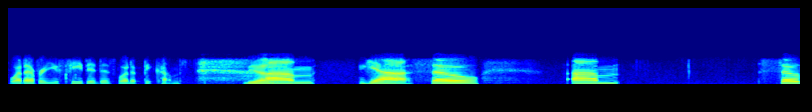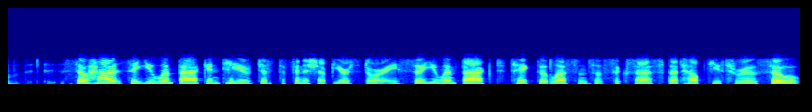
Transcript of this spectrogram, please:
whatever you feed it is what it becomes. Yeah. Um yeah, so um so so how so you went back into your just to finish up your story. So you went back to take the lessons of success that helped you through. So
